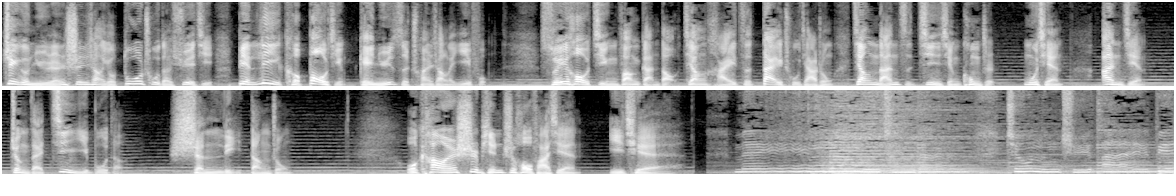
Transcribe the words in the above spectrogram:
这个女人身上有多处的血迹，便立刻报警，给女子穿上了衣服。随后，警方赶到，将孩子带出家中，将男子进行控制。目前，案件正在进一步的审理当中。我看完视频之后，发现一切没那么简单就能去爱，别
